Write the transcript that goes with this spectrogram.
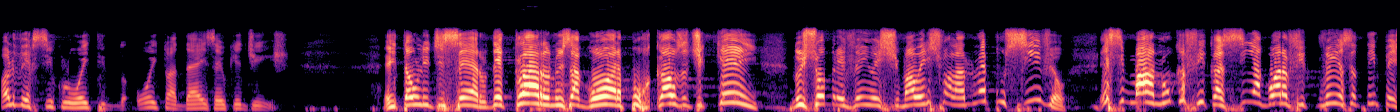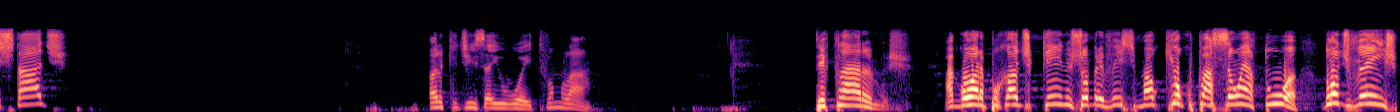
Olha o versículo 8, 8 a 10 aí o que diz. Então lhe disseram: Declara-nos agora por causa de quem nos sobreveio este mal. Eles falaram: Não é possível. Esse mar nunca fica assim, agora veio essa tempestade. Olha o que diz aí o 8. Vamos lá. Declara-nos Agora, por causa de quem nos sobreveio esse mal, que ocupação é a tua? De onde vens?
